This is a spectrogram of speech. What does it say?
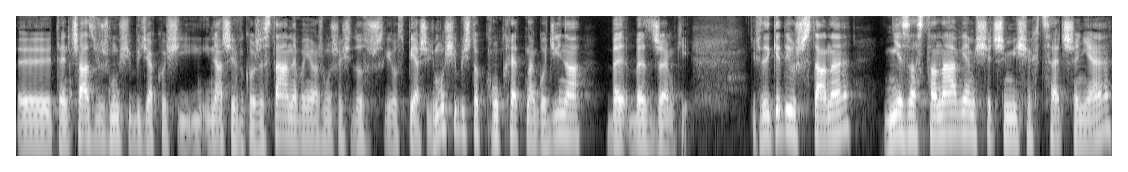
yy, ten czas już musi być jakoś inaczej wykorzystany, ponieważ muszę się do wszystkiego spieszyć. Musi być to konkretna godzina be, bez drzemki. I wtedy, kiedy już stanę, nie zastanawiam się, czy mi się chce, czy nie,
